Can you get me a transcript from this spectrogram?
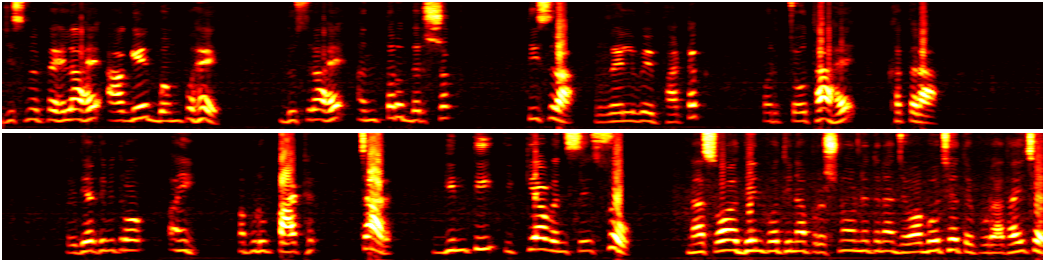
जिसमें पहला है, आगे बंप है, दूसरा है, अंतरदर्शक, तीसरा रेलवे फाटक, और चौथा है, खतरा। तो विद्यार्थी मित्रों अँ अपू पाठ चार ગિનતી ઇક્યાવનસે સો. ના સ્વ પોથીના પ્રશ્નો અને તેના જવાબો છે તે પૂરા થાય છે.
